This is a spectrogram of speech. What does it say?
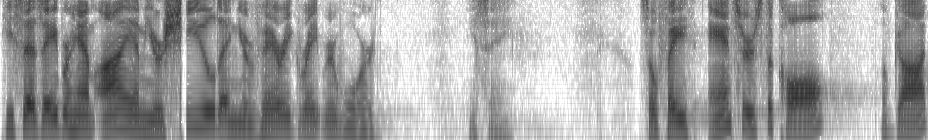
he says, "Abraham, I am your shield and your very great reward." You see. So faith answers the call of God,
